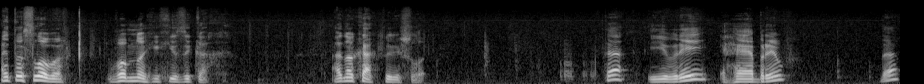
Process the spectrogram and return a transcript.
это слово во многих языках? Оно как перешло? Да? Еврей, гебрев, да?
